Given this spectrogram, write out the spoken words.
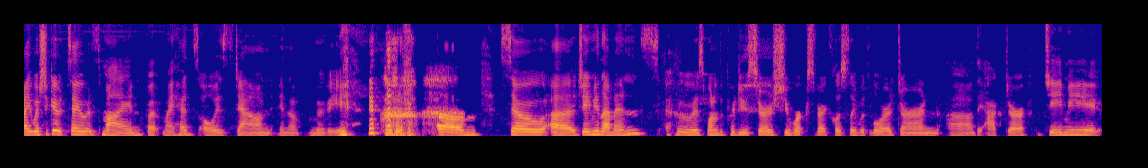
I wish I could say it was mine, but my head's always down in a movie. um, so uh, Jayme Lemons, who is one of the producers, she works very closely with Laura Dern, uh, the actor. Jayme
